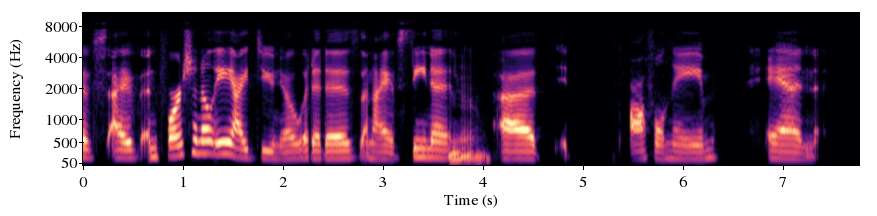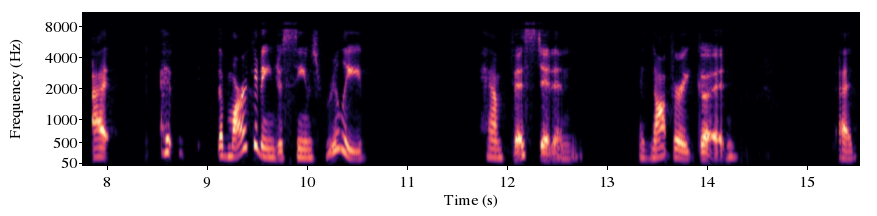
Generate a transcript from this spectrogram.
have, I've unfortunately, I do know what it is, and I have seen it. yeah. Uh, it, awful name, and I, I, the marketing just seems really ham-fisted and, and not very good. It,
